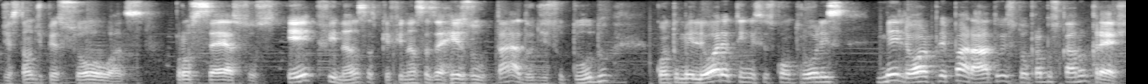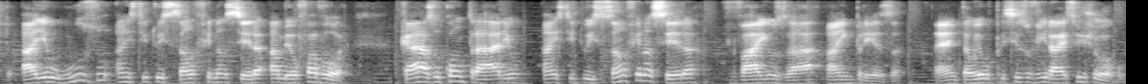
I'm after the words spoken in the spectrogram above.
gestão de pessoas, processos e finanças, porque finanças é resultado disso tudo, quanto melhor eu tenho esses controles, melhor preparado eu estou para buscar um crédito. Aí eu uso a instituição financeira a meu favor. Caso contrário, a instituição financeira vai usar a empresa. Né? Então eu preciso virar esse jogo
